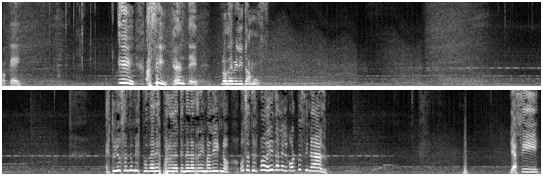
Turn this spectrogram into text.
Ok. Y así, gente, lo debilitamos. Estoy usando mis poderes para detener al rey maligno. Usa tus poderes y dale el golpe final. Y así,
